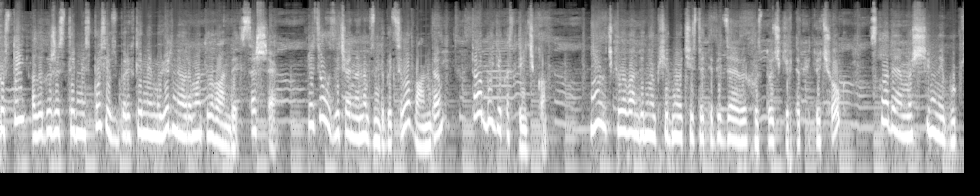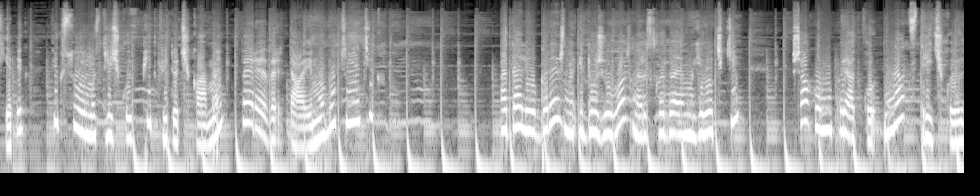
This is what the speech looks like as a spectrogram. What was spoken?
Простий, але дуже стильний спосіб зберегти неймовірний аромат лаванди саше. Для цього, звичайно, нам знадобиться лаванда та будь-яка стрічка. Гілочки лаванди необхідно очистити від зайвих листочків та квіточок. Складаємо щільний букетик, фіксуємо стрічкою під квіточками, перевертаємо букетик. А далі обережно і дуже уважно розкладаємо гілочки в шаховому порядку над стрічкою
